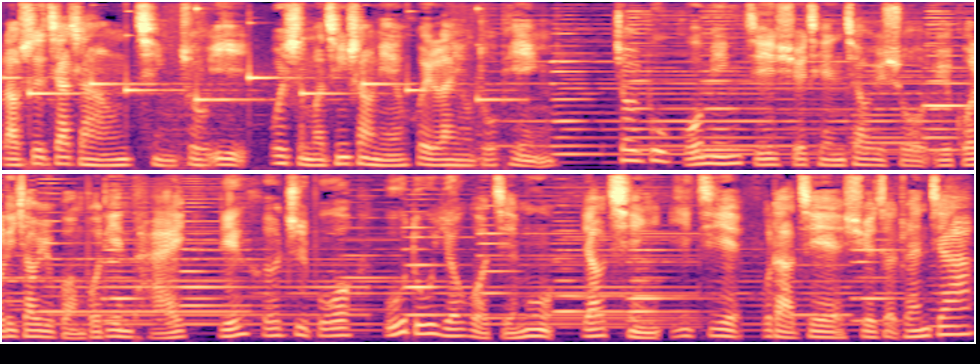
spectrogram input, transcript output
老师、家长请注意，为什么青少年会滥用毒品？教育部国民及学前教育署与国立教育广播电台联合制播《无毒有我》节目，邀请一届辅导界学者专家，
